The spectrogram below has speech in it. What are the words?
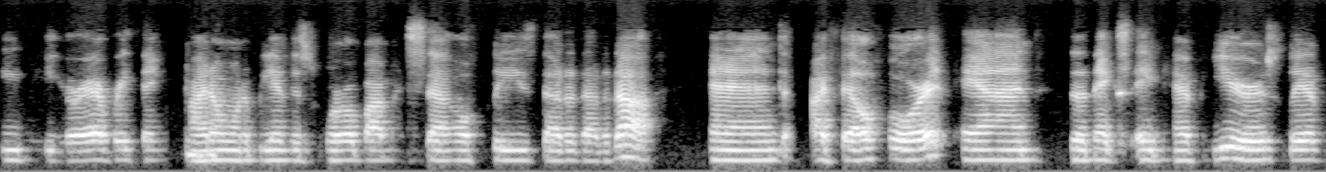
me or everything. Mm-hmm. I don't want to be in this world by myself. Please, da da da da da. And I fell for it. And the next eight and a half years lived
